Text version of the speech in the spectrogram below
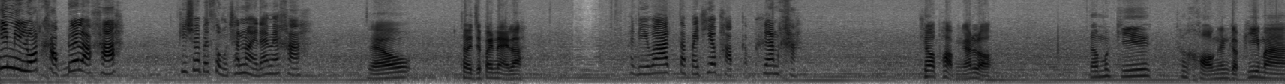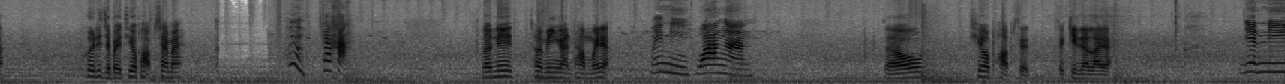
พี่มีรถขับด้วยเหรอคะ พี่ช่วยไปส่งฉันหน่อยได้ไหมคะ แล้วเธอจะไปไหนล่ะ พอดีว่าจะไปเที่ยวผับกับเพื่อนค่ะ เที่ยวผับงั้นเหรอ แล้วเมื่อกี้เธอขอเงินกับพี่มา เพื่อที่จะไปเที่ยวผับใช่ไหมอืมใช่ค่ะ แล้วนี่เธอมีงานทำไหมเนี่ย ไม่มีว่างงาน แล้วเที่ยวผับเสร็จจะกินอะไรอะเย็นนี้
